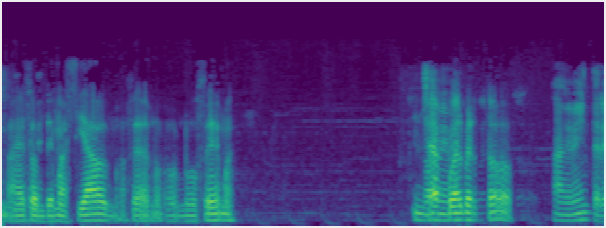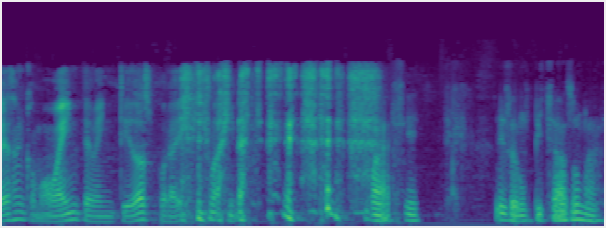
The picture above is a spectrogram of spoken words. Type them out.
Ma, son demasiados, ma. O sea, no, no sé, ma. No O sea, me- ver todos. A mí me interesan como 20, 22 por ahí, imagínate. Ma, sí. Sí, son un pichazo, ma.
